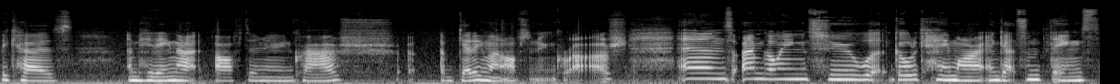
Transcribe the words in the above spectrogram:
because I'm hitting that afternoon crash. I'm getting that afternoon crash. And I'm going to go to Kmart and get some things.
